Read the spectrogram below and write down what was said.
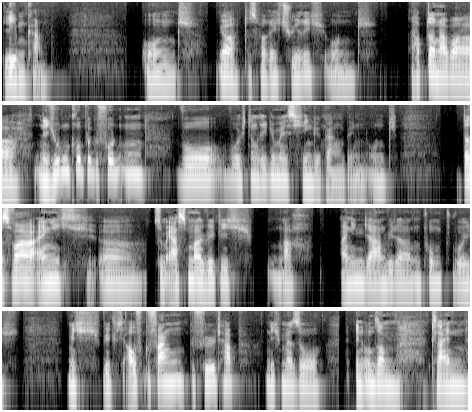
leben kann. Und ja, das war recht schwierig und habe dann aber eine Jugendgruppe gefunden, wo, wo ich dann regelmäßig hingegangen bin. Und das war eigentlich äh, zum ersten Mal wirklich nach einigen Jahren wieder ein Punkt, wo ich mich wirklich aufgefangen gefühlt habe. Nicht mehr so in unserem kleinen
